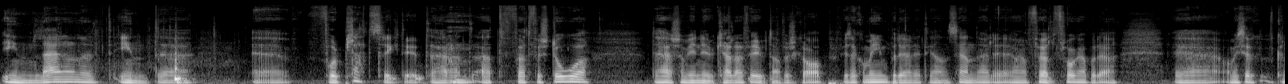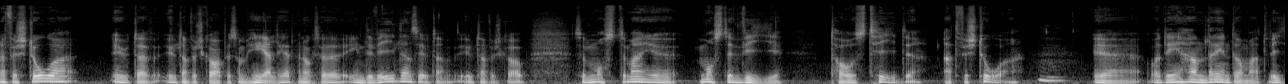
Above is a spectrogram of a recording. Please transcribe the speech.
inlärandet inte eh, får plats riktigt. Det här att, Mm. att för att förstå det här som vi nu kallar för utanförskap. Vi ska komma in på det lite grann sen, eller jag har en följdfråga på det. Eh, om vi ska kunna förstå utan, utanförskapet som helhet, men också individens utan, utanförskap, så måste man ju, måste vi ta oss tid att förstå. Mm. Eh, och det handlar inte om att vi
